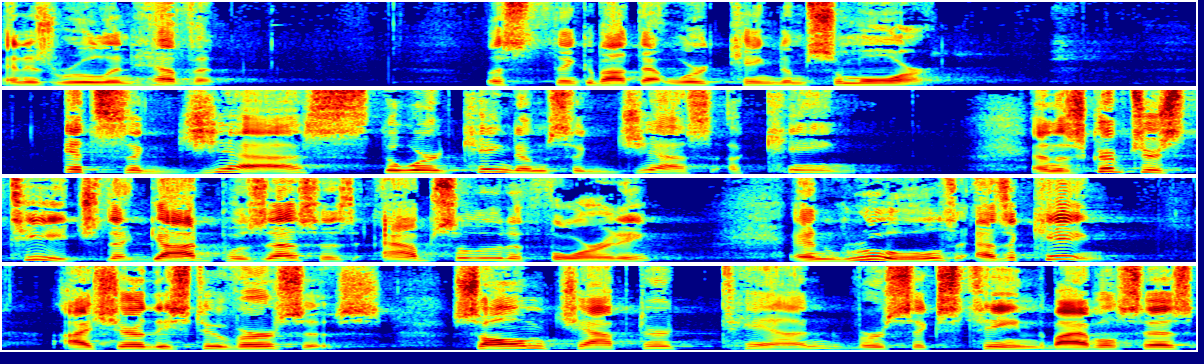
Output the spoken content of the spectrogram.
and his rule in heaven. Let's think about that word kingdom some more. It suggests, the word kingdom suggests a king. And the scriptures teach that God possesses absolute authority and rules as a king. I share these two verses. Psalm chapter 10, verse 16. The Bible says,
